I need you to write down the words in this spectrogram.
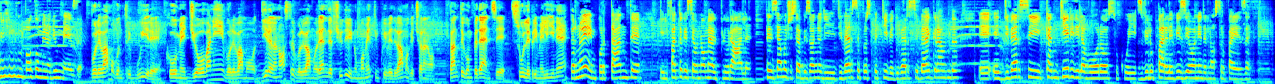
in, poco meno di un mese. Volevamo contribuire come giovani, volevamo dire la nostra e volevamo renderci utili in un momento in cui vedevamo che c'erano tante competenze sulle prime linee. Per noi è importante il fatto che sia un nome al plurale. Pensiamo ci sia bisogno di diverse prospettive, diversi background e, e diversi cantieri di lavoro su cui sviluppare le visioni del nostro paese.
